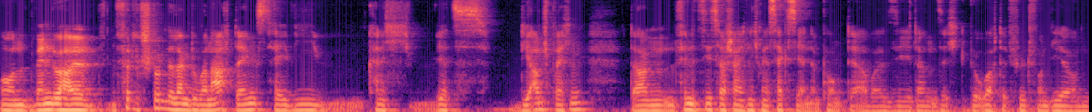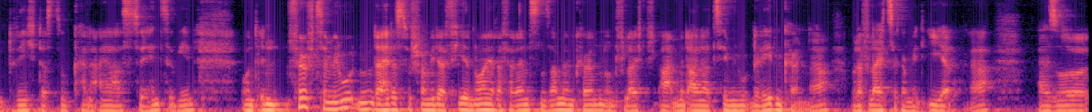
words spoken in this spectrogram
Und wenn du halt eine Viertelstunde lang drüber nachdenkst, hey, wie kann ich jetzt die ansprechen, dann findet sie es wahrscheinlich nicht mehr sexy an dem Punkt, ja, weil sie dann sich beobachtet fühlt von dir und riecht, dass du keine Eier hast, zu ihr hinzugehen. Und in 15 Minuten, da hättest du schon wieder vier neue Referenzen sammeln können und vielleicht mit einer 10 Minuten reden können, ja, oder vielleicht sogar mit ihr, ja. Also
